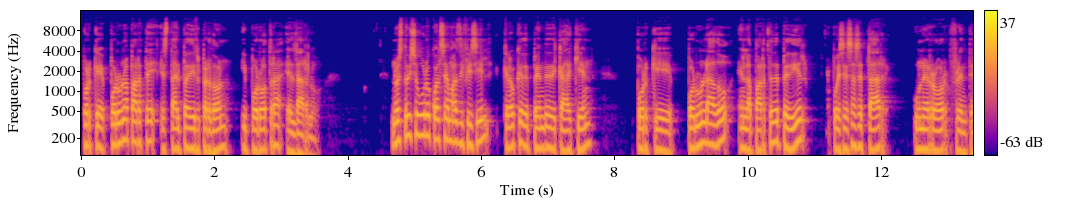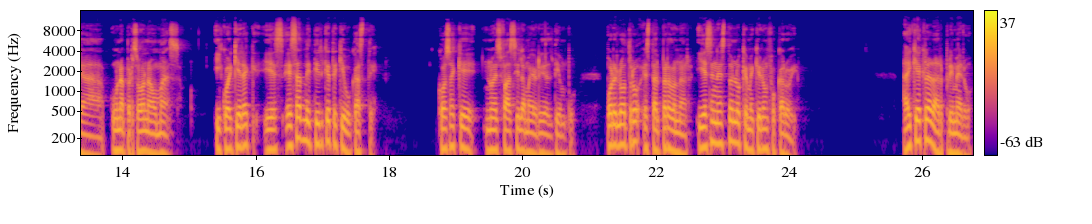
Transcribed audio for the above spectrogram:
Porque por una parte está el pedir perdón y por otra el darlo. No estoy seguro cuál sea más difícil, creo que depende de cada quien, porque por un lado, en la parte de pedir, pues es aceptar un error frente a una persona o más. Y cualquiera es, es admitir que te equivocaste, cosa que no es fácil la mayoría del tiempo. Por el otro está el perdonar, y es en esto en lo que me quiero enfocar hoy. Hay que aclarar primero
